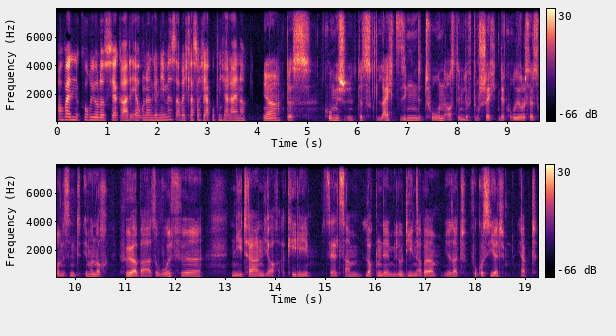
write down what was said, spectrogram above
auch wenn Coriolis ja gerade eher unangenehm ist, aber ich lasse auch Jakob nicht alleine. Ja, das komisch, das leicht singende Ton aus den Lüftungsschächten der Coriolis-Station sind immer noch hörbar, sowohl für Nitan wie auch Akili. Seltsam lockende Melodien, aber ihr seid fokussiert. Ihr habt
